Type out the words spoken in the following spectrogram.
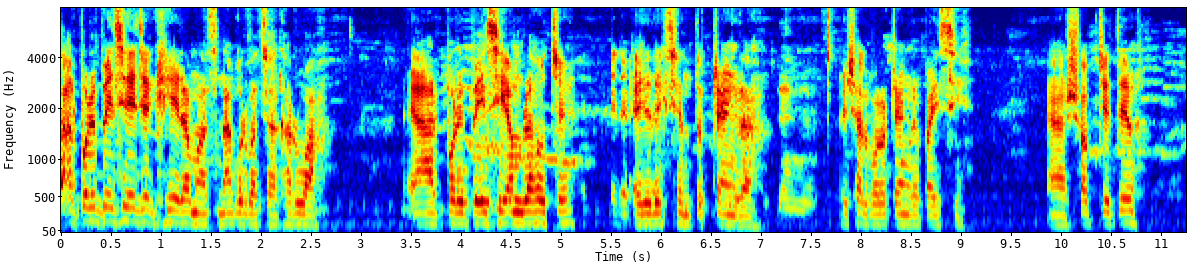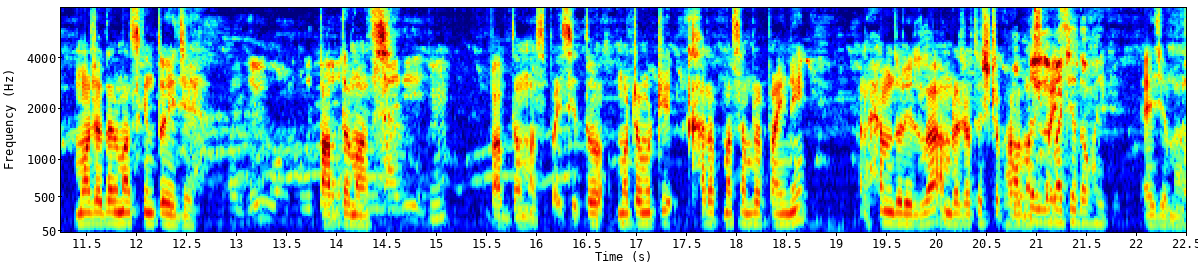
তারপরে পেয়েছি এই যে ঘেরা মাছ নাগর বাচ্চা খারুয়া তারপরে পেয়েছি আমরা হচ্ছে এই যে দেখছেন তো ট্যাংরা। বিশাল বড় ট্যাংরা পাইছি। আর সবচেয়ে মজাদার মাছ কিন্তু এই যে পাবদা মাছ? পাবদা মাছ পাইছি। তো মোটামুটি খারাপ মাছ আমরা পাইনি। আলহামদুলিল্লাহ আমরা যথেষ্ট ভালো মাছ পাইছি। এই যে মাছ।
